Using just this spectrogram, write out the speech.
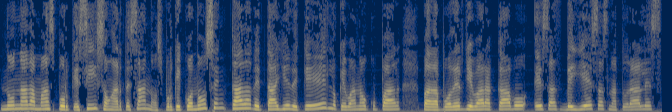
no nada más porque sí son artesanos, porque conocen cada detalle de qué es lo que van a ocupar para poder llevar a cabo esas bellezas naturales,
